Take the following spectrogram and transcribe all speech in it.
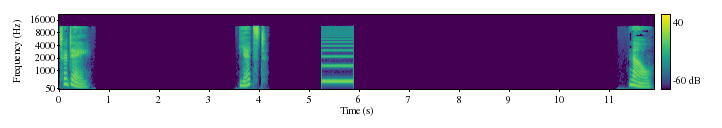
Today. Jetzt. Now.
